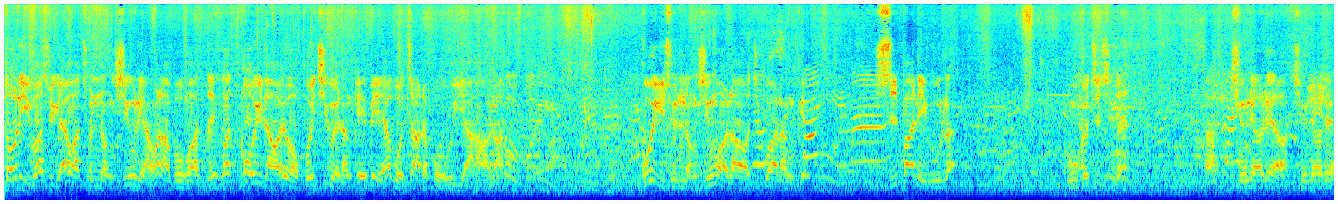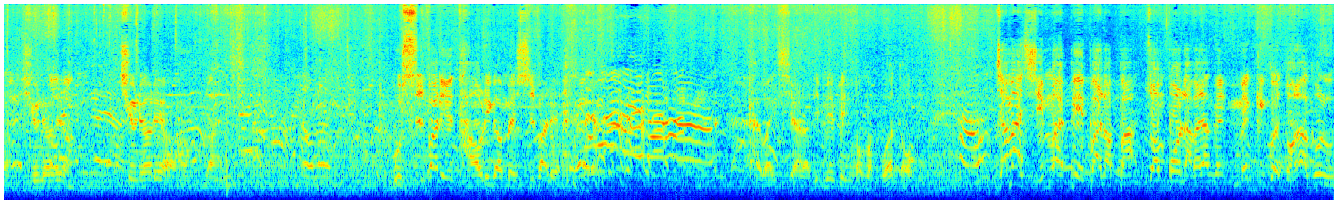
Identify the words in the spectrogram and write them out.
多利我随个我存两箱尔，我若无法，我故意留迄个买手的人加买，还无早就无位啊好啦。故意存两箱我留一寡人加。石斑鱼有啦，有个就是呢。啊，抢了了，抢了了，抢了了，抢了了，来。有十八年头，你敢买石斑鱼？开玩笑啦，你别变我嘛无法度。这摆钱卖八百六百，全部六个人去，唔免经过大脑考虑，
